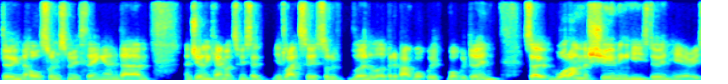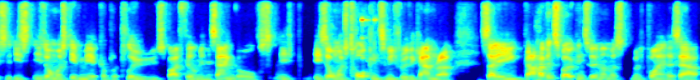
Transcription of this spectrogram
doing the whole swim smooth thing. And um, and Julian came up to me and said, "You'd like to sort of learn a little bit about what we're what we're doing." So what I'm assuming he's doing here is he's, he's almost giving me a couple of clues by filming this angle. He's, he's almost talking to me through the camera, saying, "I haven't spoken to him. I must must point this out."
